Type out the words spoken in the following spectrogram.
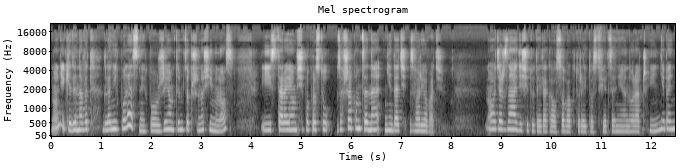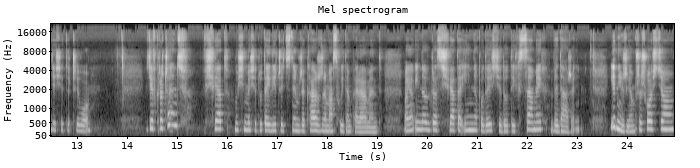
no niekiedy nawet dla nich bolesnych, bo żyją tym, co przynosi im los i starają się po prostu za wszelką cenę nie dać zwariować. No chociaż znajdzie się tutaj taka osoba, której to stwierdzenie no raczej nie będzie się tyczyło. Gdzie wkraczając w świat musimy się tutaj liczyć z tym, że każdy ma swój temperament, mają inny obraz świata i inne podejście do tych samych wydarzeń. Jedni żyją przeszłością,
